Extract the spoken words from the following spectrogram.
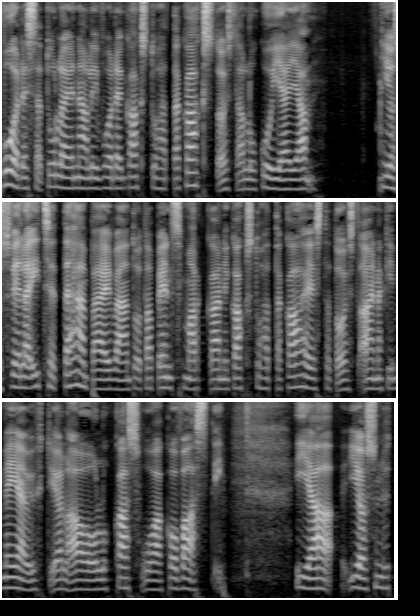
vuodessa tulee. Nämä oli vuoden 2012 lukuja ja jos vielä itse tähän päivään tuota benchmarkkaa, niin 2012 ainakin meidän yhtiöllä on ollut kasvua kovasti. Ja jos nyt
